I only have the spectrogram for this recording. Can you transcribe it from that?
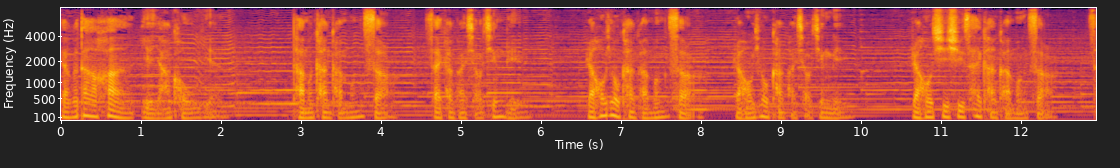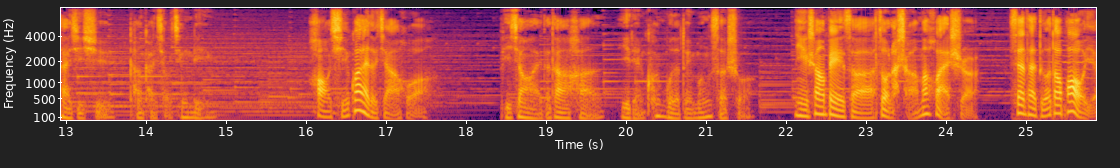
两个大汉也哑口无言。他们看看蒙瑟，再看看小精灵，然后又看看蒙瑟，然后又看看小精灵，然后继续再看看蒙瑟，再继续看看小精灵。好奇怪的家伙！比较矮的大汉一脸困惑地对蒙瑟说：“你上辈子做了什么坏事？现在得到报应，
